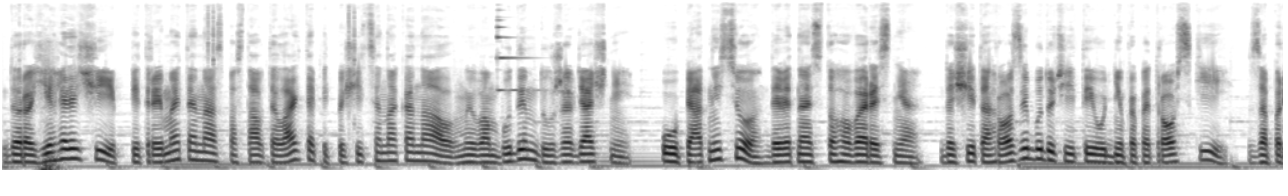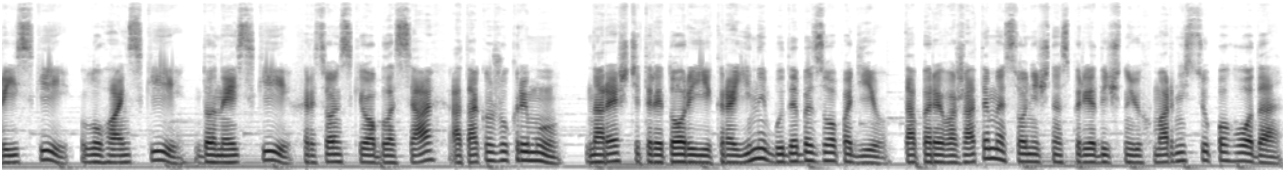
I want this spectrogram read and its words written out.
Дорогі глядачі, підтримайте нас, поставте лайк та підпишіться на канал. Ми вам будемо дуже вдячні. У п'ятницю, 19 вересня, дощі та грози будуть йти у Дніпропетровській, Запорізькій, Луганській, Донецькій, Херсонській областях, а також у Криму. Нарешті території країни буде без опадів та переважатиме сонячна з періодичною хмарністю погода.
